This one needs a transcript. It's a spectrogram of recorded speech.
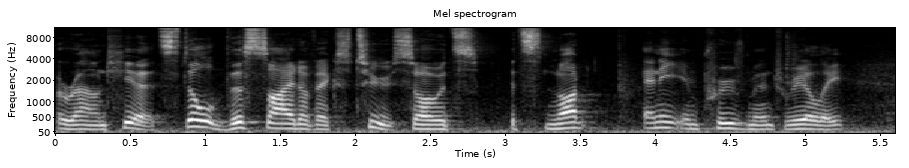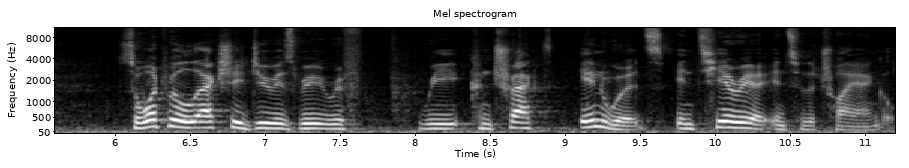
around here. It's still this side of x2, so it's, it's not any improvement really. So what we'll actually do is we, we contract inwards, interior into the triangle.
